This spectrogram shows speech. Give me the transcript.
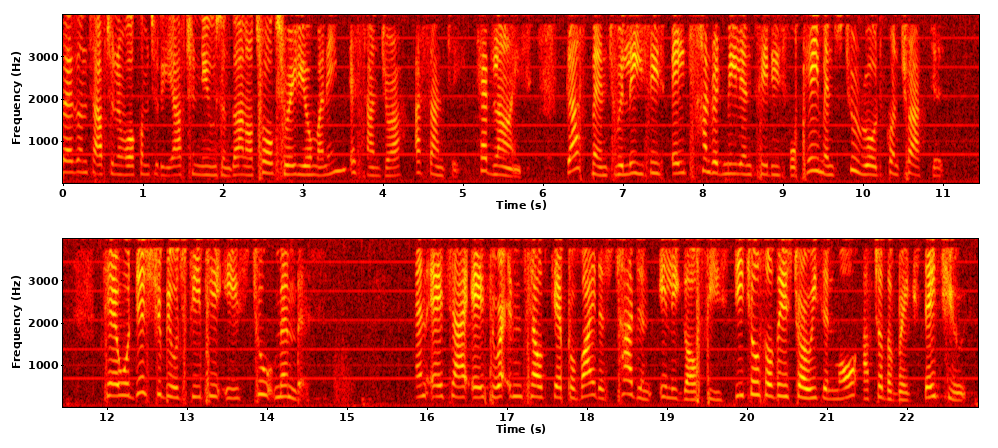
Pleasant afternoon. Welcome to the afternoon news on Ghana Talks Radio. My name is Sandra Asante. Headlines Government releases 800 million cedis for payments to road contractors. They will distribute PPEs to members. NHIA threatens healthcare providers charging illegal fees. Details of these stories and more after the break. Stay tuned.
